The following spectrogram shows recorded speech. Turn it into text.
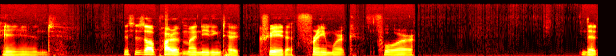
And this is all part of my needing to create a framework for that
